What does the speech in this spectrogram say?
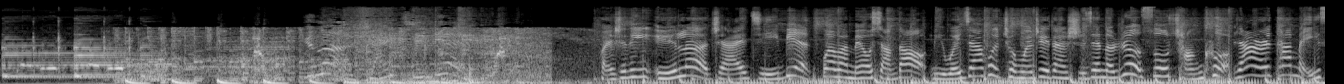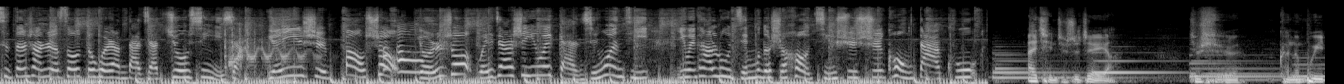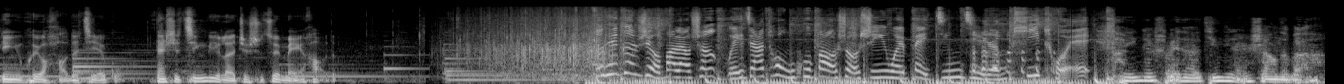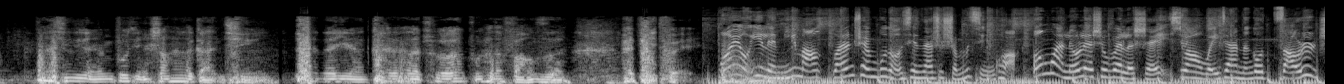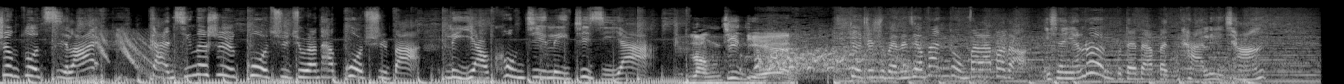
娱乐宅急便，欢迎收听娱乐宅急便。万万没有想到，李维嘉会成为这段时间的热搜常客。然而，他每一次登上热搜，都会让大家揪心一下。原因是暴瘦。有人说维嘉是因为感情问题，因为他录节目的时候情绪失控大哭。爱情就是这样，就是可能不一定会有好的结果，但是经历了就是最美好的。昨天更是有爆料称，维嘉痛哭暴瘦是因为被经纪人劈腿。他应该是被他的经纪人伤的吧？他的经纪人不仅伤他的感情，现在依然开着他的车，住他的房子，还劈腿。网友一脸迷茫，完全不懂现在是什么情况。甭管流泪是为了谁，希望维嘉能够早日振作起来。感情的事过去就让它过去吧，理要控制力自己呀。冷静点。这就是本台饭桶发来报道，以上言论不代表本台立场。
